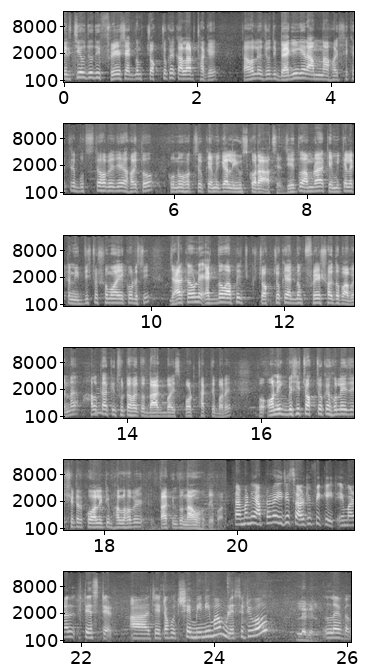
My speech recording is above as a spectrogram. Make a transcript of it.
এর চেয়েও যদি ফ্রেশ একদম চকচকে কালার থাকে তাহলে যদি ব্যাগিংয়ের আম না হয় সেক্ষেত্রে বুঝতে হবে যে হয়তো কোনো হচ্ছে কেমিক্যাল ইউজ করা আছে। যেহেতু আমরা কেমিক্যাল একটা নির্দিষ্ট সময়ে করেছি যার কারণে একদম আপনি চকচকে একদম ফ্রেশ হয়তো পাবেন না হালকা কিছুটা হয়তো দাগ বা স্পট থাকতে পারে। তো অনেক বেশি চকচকে হলে যে সেটার কোয়ালিটি ভালো হবে তা কিন্তু নাও হতে পারে। তার মানে আপনারা এই যে সার্টিফিকেট এমআরএল টেস্টের যেটা হচ্ছে মিনিমাম রেসিডুয়াল লেভেল লেভেল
